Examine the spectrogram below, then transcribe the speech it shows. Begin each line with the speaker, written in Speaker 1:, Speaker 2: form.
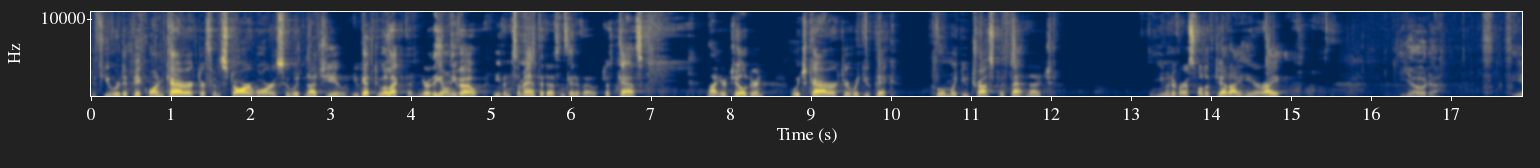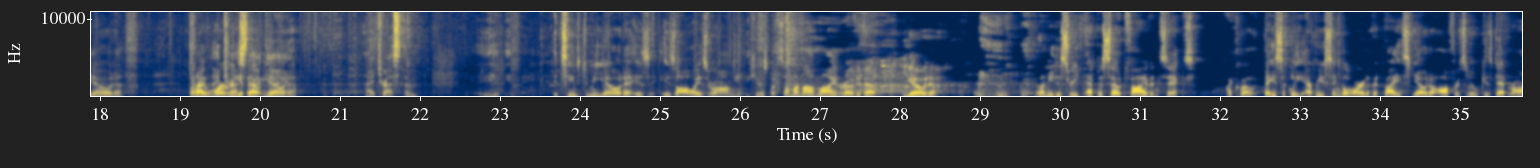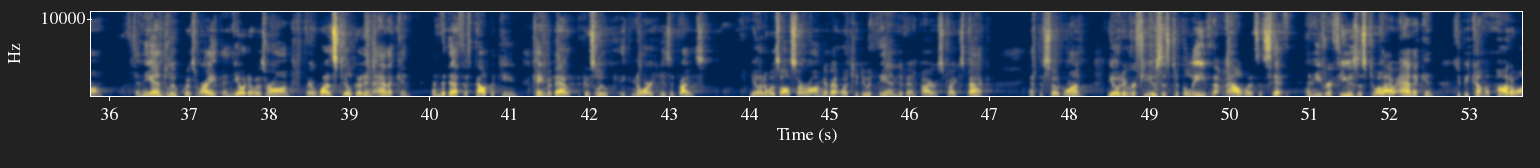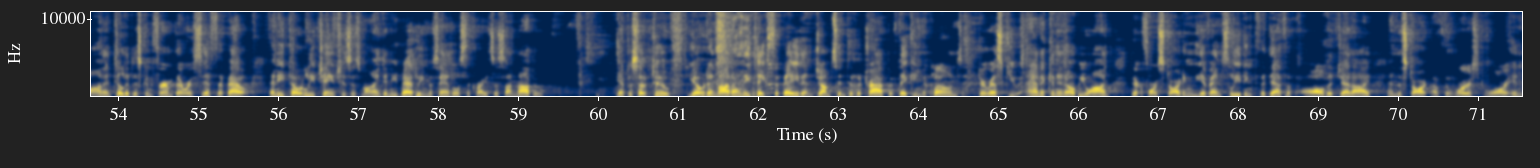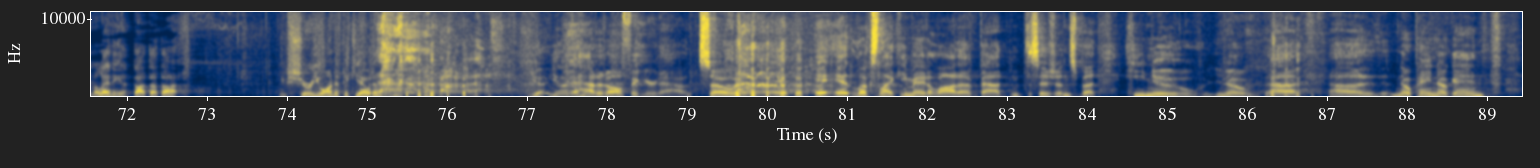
Speaker 1: If you were to pick one character from Star Wars who would nudge you, you get to elect them. You're the only vote. Even Samantha doesn't get a vote. Just cast. Not your children. Which character would you pick? Whom would you trust with that nudge? The universe full of Jedi here, right?
Speaker 2: Yoda.
Speaker 1: Yoda. But I
Speaker 2: I
Speaker 1: worry
Speaker 2: that
Speaker 1: about. Yoda.
Speaker 2: I trust him.
Speaker 1: It seems to me Yoda is, is always wrong. Here's what someone online wrote about Yoda. Let me just read episode 5 and 6. I quote Basically, every single word of advice Yoda offers Luke is dead wrong. In the end, Luke was right and Yoda was wrong. There was still good in Anakin, and the death of Palpatine came about because Luke ignored his advice. Yoda was also wrong about what to do at the end of Empire Strikes Back. Episode 1 Yoda refuses to believe that Maul was a Sith, and he refuses to allow Anakin to become a Padawan until it is confirmed there were Sith about. Then he totally changes his mind and he badly mishandles the crisis on Naboo. Episode 2 Yoda not only takes the bait and jumps into the trap of taking the clones to rescue Anakin and Obi Wan, therefore starting the events leading to the death of all the Jedi and the start of the worst war in millennia. Dot, dot, dot. You sure you want to pick Yoda?
Speaker 2: Yo- Yoda had it all figured out. So it, it, it looks like he made a lot of bad decisions, but he knew, you know, uh, uh, no pain, no gain,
